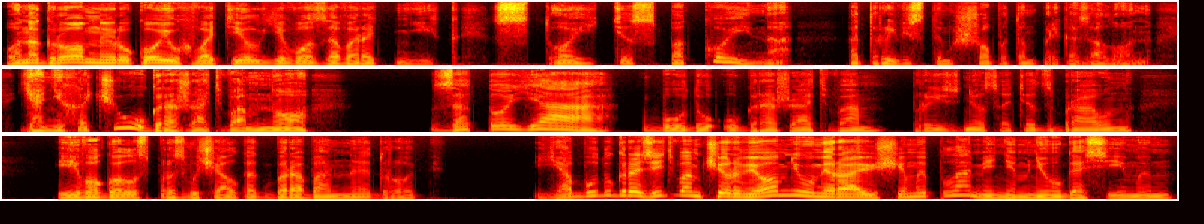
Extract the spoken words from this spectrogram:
он огромной рукой ухватил его за воротник. «Стойте спокойно!» — отрывистым шепотом приказал он. «Я не хочу угрожать вам, но...» «Зато я буду угрожать вам», — произнес отец Браун, и его голос прозвучал, как барабанная дробь. «Я буду грозить вам червем неумирающим и пламенем неугасимым».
